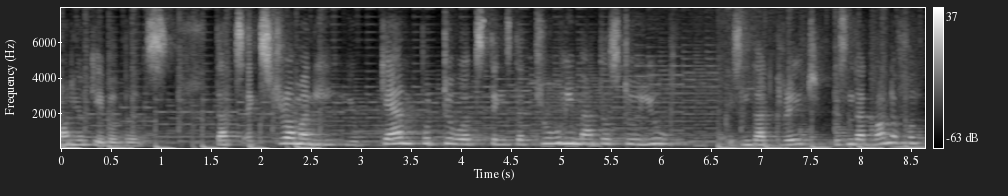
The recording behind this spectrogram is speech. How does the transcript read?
on your cable bills. That's extra money you can put towards things that truly matters to you. Isn't that great? Isn't that wonderful?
